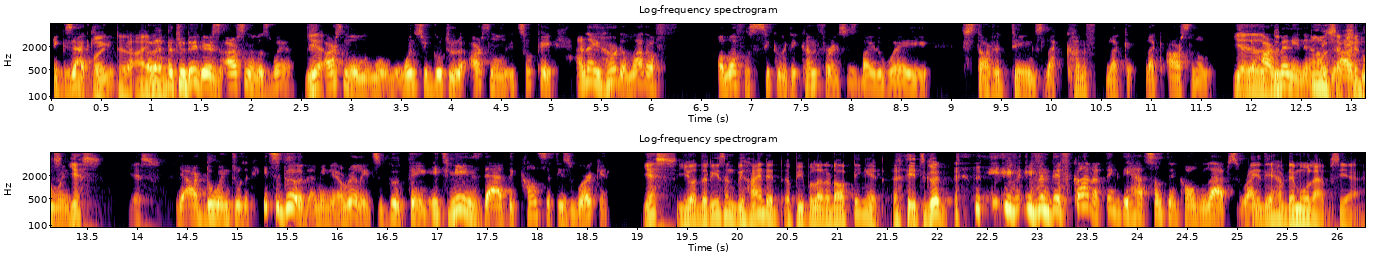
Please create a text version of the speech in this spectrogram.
exactly. But, uh, yeah. but today there's Arsenal as well. yeah. Arsenal. Once you go to the Arsenal, it's okay. And I heard a lot of a lot of security conferences, by the way, started things like conf, like like Arsenal. Yeah, there are many now. They are doing, yes, yes. They are doing to. It's good. I mean, really, it's a good thing. It means that the concept is working. Yes, you are the reason behind it. Uh, people are adopting it. it's good. even, even DEF CON, I think they have something called labs, right? They, they have demo labs, yeah.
